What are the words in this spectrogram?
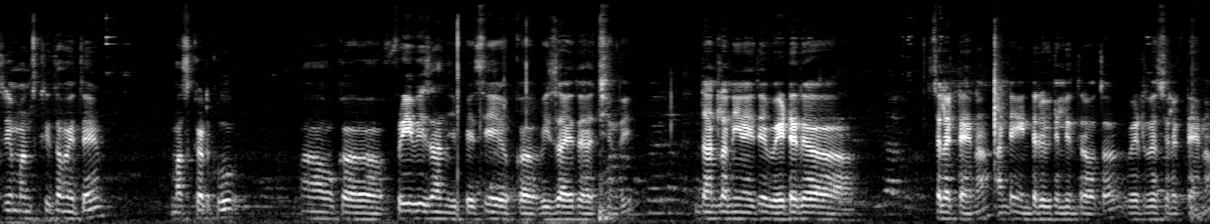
త్రీ మంత్స్ క్రితం అయితే మస్కట్కు ఒక ఫ్రీ వీసా అని చెప్పేసి ఒక వీసా అయితే వచ్చింది. దాంట్లో నేనైతే వెయిటర్గా సెలెక్ట్ అయినా అంటే ఇంటర్వ్యూకి వెళ్ళిన తర్వాత వెయిటర్గా సెలెక్ట్ అయినా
